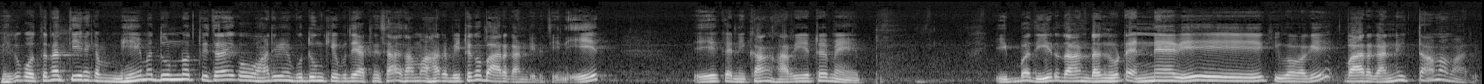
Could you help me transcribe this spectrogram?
මේක කොතනක් තියෙන එක මෙහෙම දුන්නොත් විතරයි කොහොම හරි මේ බුදුන් කියපු දෙයක් නිසා සමහර විටක බාර ගන්න ඉඩ තියෙන. ඒත් ඒක නිකන් හරියට මේ ඉබ්බ දීර දාන්න හදනකොට එන්නේ වේ කිව්වා වගේ බාර ගන්න ඉතාම අමාරුයි.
